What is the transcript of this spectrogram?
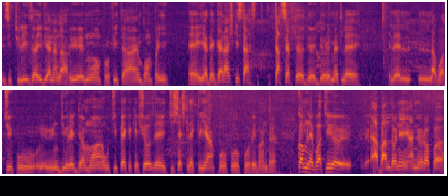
utilisent, ils viennent à la rue et nous on profite à un bon prix. il y a des garages qui t'acceptent de remettre les, la voiture pour une durée d'un mois où tu paies quelque chose et tu cherches les clients pour, pour, revendre. Comme les voitures euh, abandonnées en Europe euh,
